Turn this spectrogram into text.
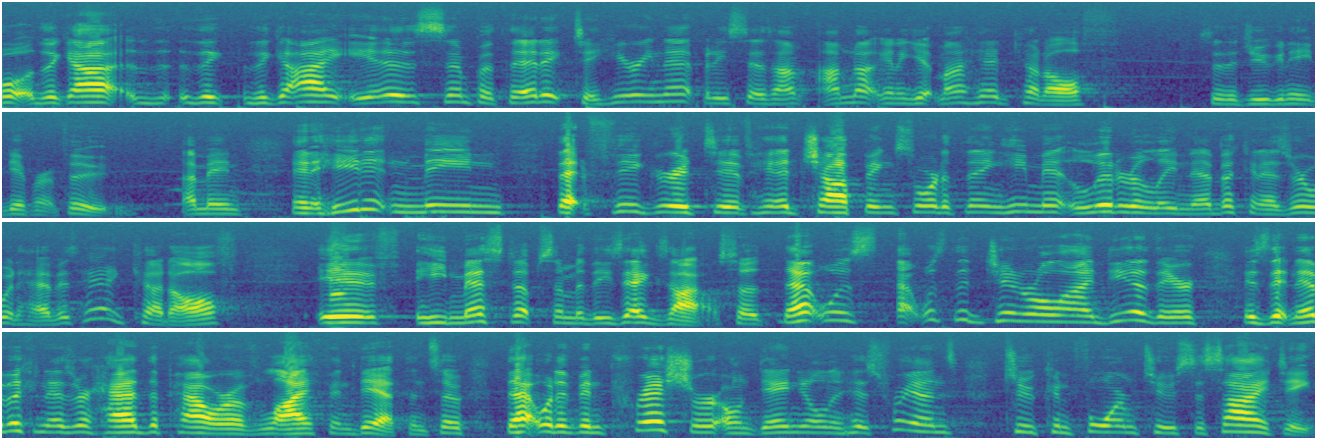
Well, the guy, the, the guy is sympathetic to hearing that, but he says, I'm, I'm not going to get my head cut off so that you can eat different food. I mean, and he didn't mean that figurative head chopping sort of thing. He meant literally Nebuchadnezzar would have his head cut off if he messed up some of these exiles. So that was, that was the general idea there, is that Nebuchadnezzar had the power of life and death. And so that would have been pressure on Daniel and his friends to conform to society.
